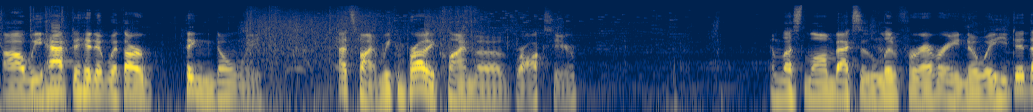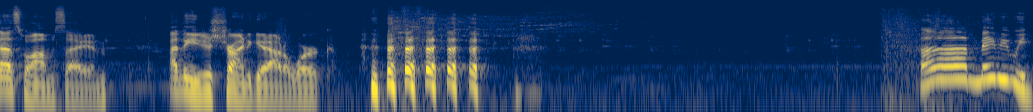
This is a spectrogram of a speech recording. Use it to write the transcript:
Ah, uh, we have to hit it with our thing, don't we? That's fine. We can probably climb the rocks here. Unless Lombax is live forever, ain't no way he did. That's what I'm saying. I think he's just trying to get out of work. uh, maybe we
